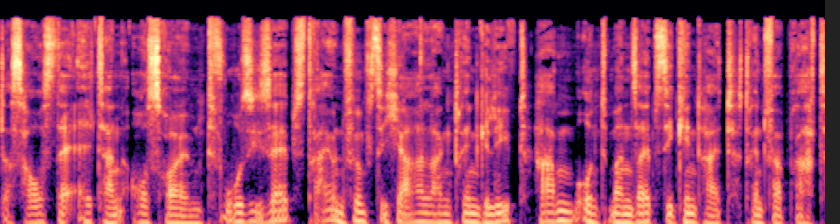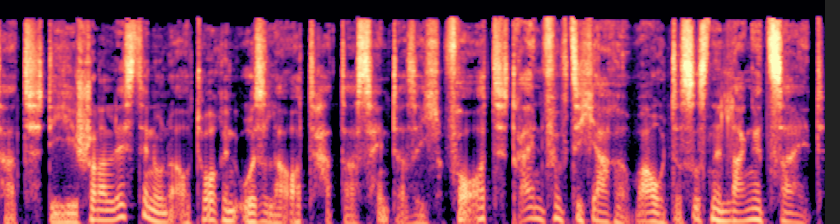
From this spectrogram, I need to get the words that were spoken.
das Haus der Eltern ausräumt, wo sie selbst 53 Jahre lang drin gelebt haben und man selbst die Kindheit drin verbracht hat? Die Journalistin und Autorin Ursula Ott hat das hinter sich. Vor Ort 53 Jahre. Wow, das ist eine lange Zeit.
